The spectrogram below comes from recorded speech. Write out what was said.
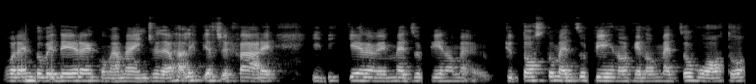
Volendo vedere come a me in generale piace fare il bicchiere mezzo pieno, me, piuttosto mezzo pieno che non mezzo vuoto,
